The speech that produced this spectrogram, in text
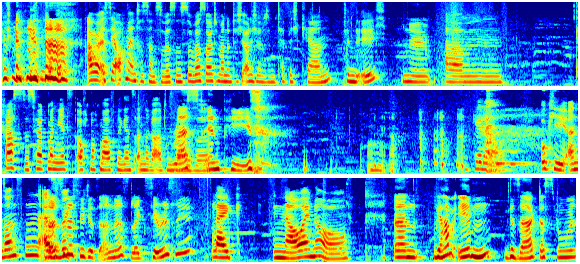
Aber ist ja auch mal interessant zu wissen. Sowas sollte man natürlich auch nicht unter den Teppich kehren, finde ich. Nee. Ähm, krass, das hört man jetzt auch nochmal auf eine ganz andere Art und Rest Weise. in peace. Ja. Genau. Okay, ansonsten, Also Hörst du das Lied jetzt anders? Like, seriously? like, now I know. Ähm, wir haben eben gesagt, dass du,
